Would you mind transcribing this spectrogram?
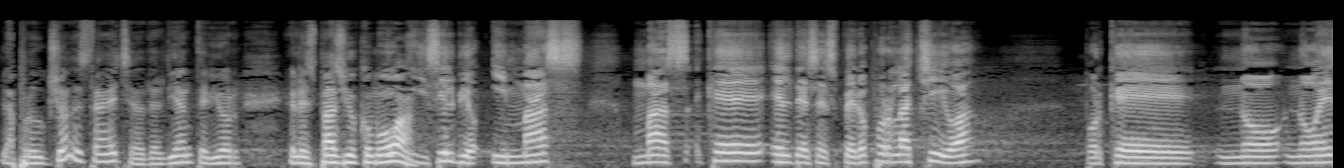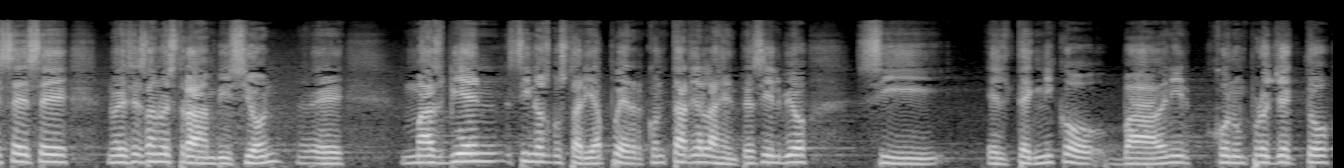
La producción está hecha desde el día anterior, el espacio cómo va. Y, y Silvio, y más, más que el desespero por la chiva, porque no, no, es, ese, no es esa nuestra ambición. eh, más bien, sí nos gustaría poder contarle a la gente, Silvio, si el técnico va a venir con un proyecto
